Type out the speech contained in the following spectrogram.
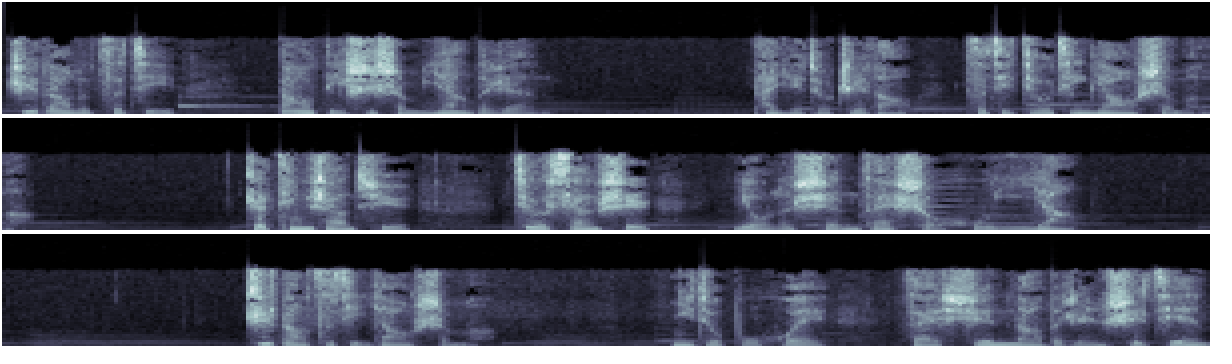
知道了自己到底是什么样的人。他也就知道自己究竟要什么了。这听上去就像是有了神在守护一样。知道自己要什么，你就不会在喧闹的人世间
